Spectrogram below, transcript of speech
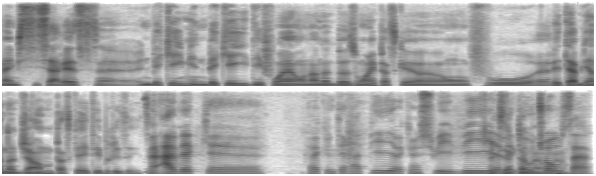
même si ça reste euh, une béquille. Mais une béquille, des fois, on en a besoin parce qu'il faut rétablir notre jambe parce qu'elle a été brisée. Mais avec, euh, avec une thérapie, avec un suivi, Exactement, avec d'autres ouais. choses, ça-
